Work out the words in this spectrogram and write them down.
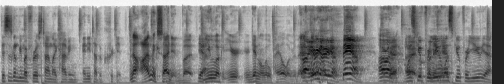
This is gonna be my first time like having any type of cricket. No, I'm excited, but Yeah. you look you're you're getting a little pale over there. All right, here we go, here we go. Bam! All right, Okay, one all right, scoop for we'll put it you, one scoop for you. Yeah.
